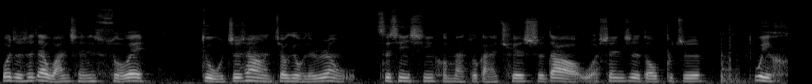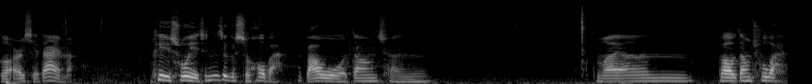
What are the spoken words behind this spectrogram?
我只是在完成所谓组织上交给我的任务，自信心和满足感的缺失到我甚至都不知为何而写代码。可以说，也正是这个时候吧，把我当成怎么嗯把我当初吧。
